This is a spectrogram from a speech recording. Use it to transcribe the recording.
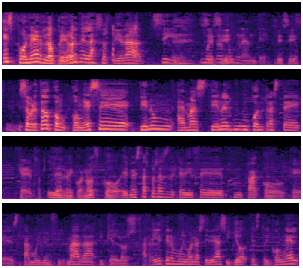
es poner lo peor de la sociedad. Sí, muy Sí, sí. repugnante. Sí, sí. Sobre todo con, con ese tiene un además tiene un contraste que le reconozco en estas cosas de que dice Paco que está muy bien filmada y que los Farrelly tienen muy buenas ideas y yo estoy con él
